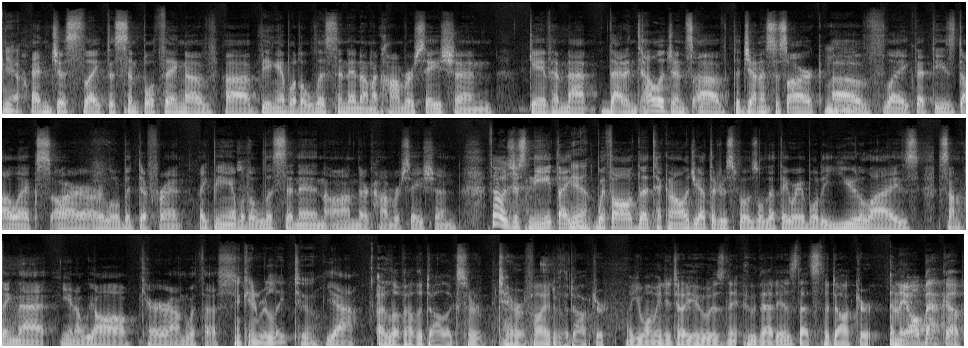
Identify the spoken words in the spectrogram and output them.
Yeah. And just like the simple thing of uh, being able to listen in on a conversation gave him that that intelligence of the Genesis Ark mm-hmm. of like that these Daleks are are a little bit different, like being able to listen in on their conversation. That was just neat. Like Yeah. with all the technology at their disposal, that they were able to utilize something that you know we all carry around with us. I can relate to. Yeah. I love how the Daleks are terrified of the Doctor. Oh, you want me to tell you who is who that is? That's the Doctor, and they all back up.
